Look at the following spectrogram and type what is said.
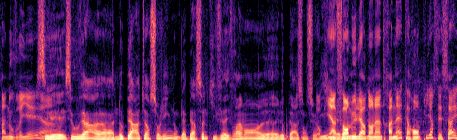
un ouvrier C'est ouvert à un opérateur sur ligne, donc la personne qui veut vraiment euh, l'opération sur ligne. Il y a un formulaire dans l'intranet à remplir, c'est ça et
